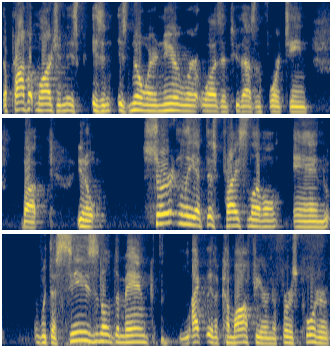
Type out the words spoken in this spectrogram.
the profit margin is isn't is nowhere near where it was in 2014. But you know, certainly at this price level and with the seasonal demand likely to come off here in the first quarter,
